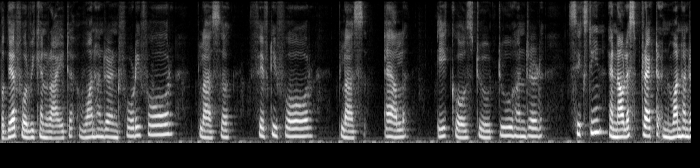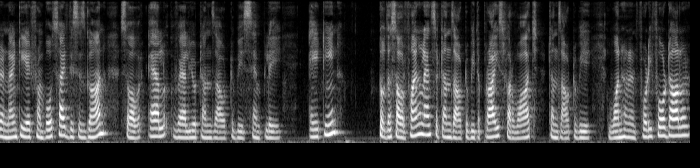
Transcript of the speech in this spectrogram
So therefore we can write 144 plus 54 plus L equals to 216 and now let's subtract 198 from both sides. This is gone. So our L value turns out to be simply 18 so thus our final answer turns out to be the price for watch turns out to be $144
